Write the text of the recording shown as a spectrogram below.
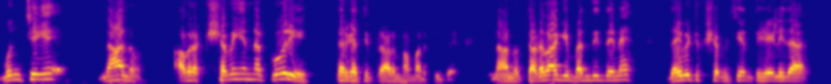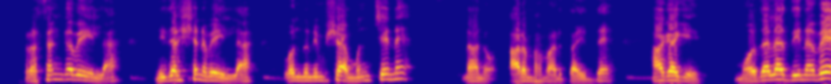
ಮುಂಚೆಯೇ ನಾನು ಅವರ ಕ್ಷಮೆಯನ್ನ ಕೋರಿ ತರಗತಿ ಪ್ರಾರಂಭ ಮಾಡ್ತಿದ್ದೆ. ನಾನು ತಡವಾಗಿ ಬಂದಿದ್ದೇನೆ. ದಯವಿಟ್ಟು ಕ್ಷಮಿಸಿ ಅಂತ ಹೇಳಿದ ಪ್ರಸಂಗವೇ ಇಲ್ಲ, ನಿದರ್ಶನವೇ ಇಲ್ಲ. ಒಂದು ನಿಮಿಷ ಮುಂಚೆನೆ ನಾನು ಆರಂಭ ಮಾಡ್ತಾ ಇದ್ದೆ. ಹಾಗಾಗಿ ಮೊದಲ ದಿನವೇ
